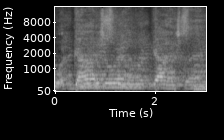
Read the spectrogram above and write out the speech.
what God is will, what God is plan.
